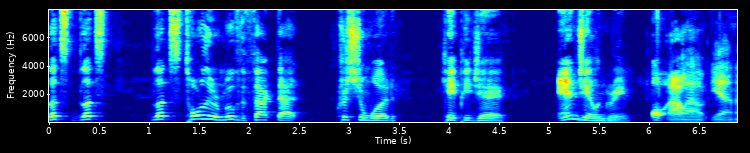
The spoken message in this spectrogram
let's let's let's totally remove the fact that Christian Wood, KPJ, and Jalen Green all out. All out, yeah.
